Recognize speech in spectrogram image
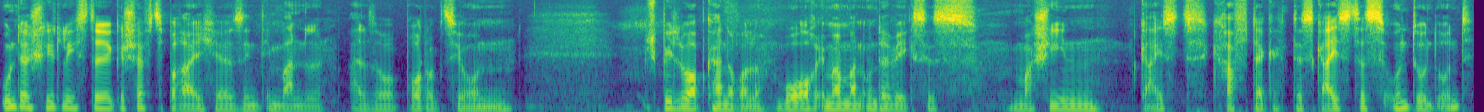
unterschiedlichste Geschäftsbereiche sind im Wandel. Also Produktion spielt überhaupt keine Rolle, wo auch immer man unterwegs ist. Maschinen, Geist, Kraft der, des Geistes und, und, und.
